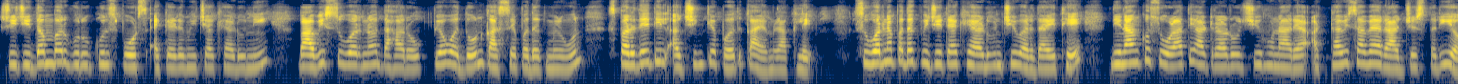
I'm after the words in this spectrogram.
श्री चिदंबर गुरुकुल स्पोर्ट्स अकॅडमीच्या खेळाडूंनी बावीस सुवर्ण दहा रौप्य व दोन कांस्य पदक मिळवून स्पर्धेतील अजिंक्यपद कायम राखले. सुवर्णपदक विजेत्या खेळाडूंची वर्धा येथे दिनांक सोळा ते अठरा रोजी होणाऱ्या अठ्ठावीसाव्या राज्यस्तरीय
